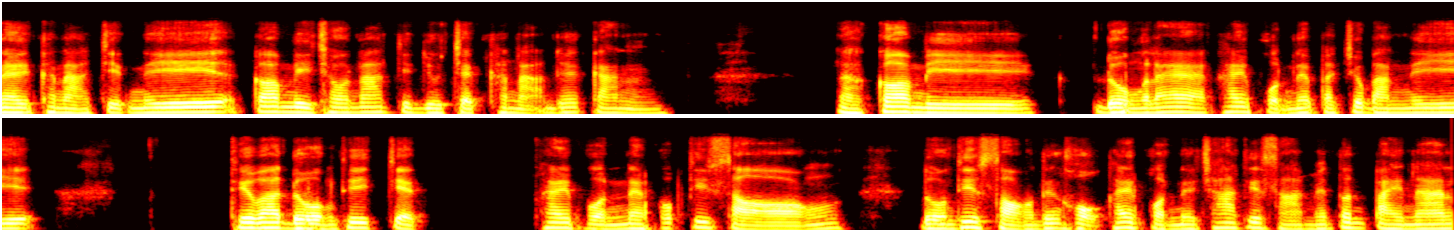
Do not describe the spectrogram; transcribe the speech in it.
ในขณะจิตนี้ก็มีโชนาจิตอยู่เจ็ดขณะด้วยกันนะก็มีดวงแรกให้ผลในปัจจุบันนี้ ที่ว่าดวงที่เจ็ดให้ผลในภพที่สองดวงที่สองถึงหกให้ผลในชาติที่สามเป็นต้นไปนั้น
